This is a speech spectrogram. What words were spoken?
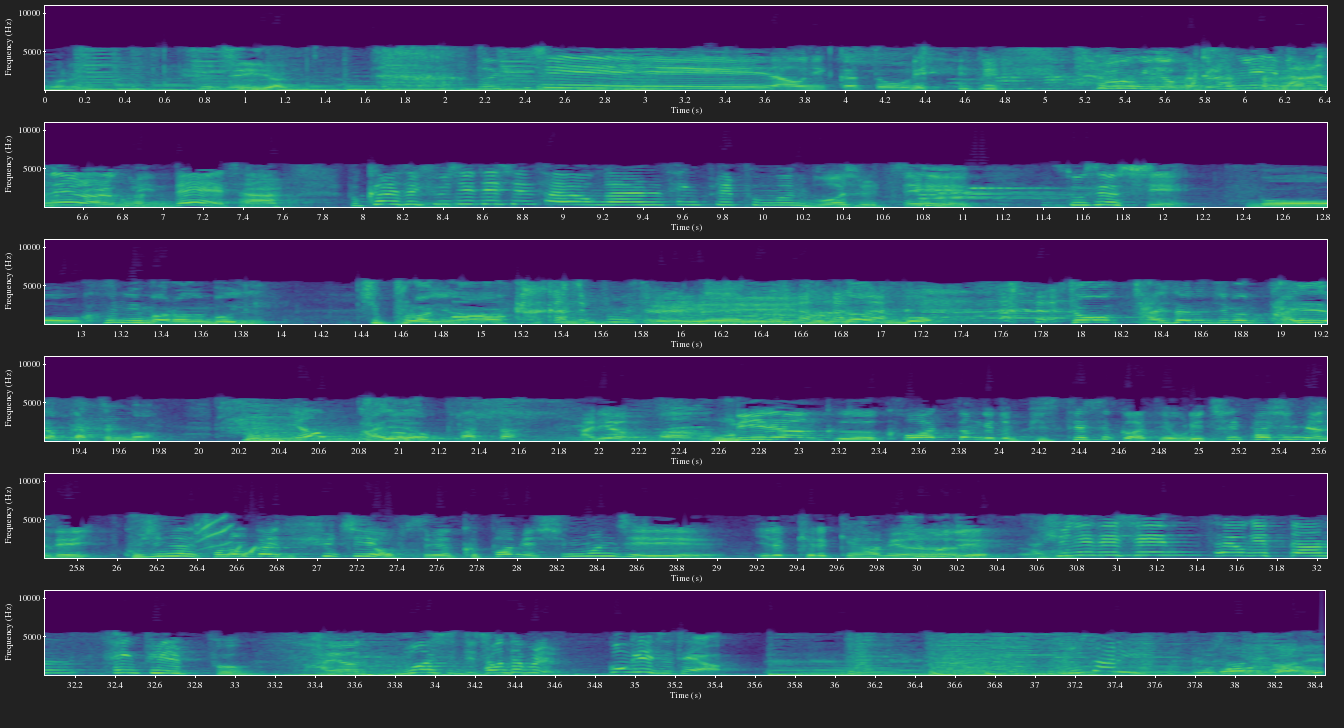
이번에 휴지 이야기입니다. 또 휴지 나오니까 또 우리 젊은 미녀분들 할 얘기 많은 얼굴인데 자 북한에서 휴지 대신 사용한 생필품은 무엇일지 송세호 씨. 뭐 흔히 말하는 뭐 이, 지푸라기나. 갖가지 풀들 네, 지푸라기나 뭐또 잘 사는 집은 달력 같은 거. 달력? 달력. 맞다. 아니요. 우리랑 그 커왔던 게 좀 비슷했을 것 같아요. 우리 7, 80년대, 90년대 초반까지 휴지 없으면 급하면 신문지 이렇게 이렇게 하면 신문지. 자, 휴지 대신 사용했던 생필품 과연 무엇인지 정답을 공개해 주세요. 오사리 오사리가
